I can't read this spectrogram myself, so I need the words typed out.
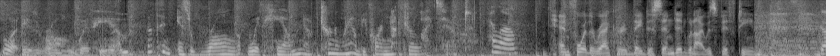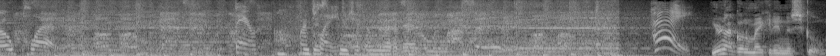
What is wrong with him? Nothing is wrong with him. Now turn around before I knock your lights out. Hello. And for the record, they descended when I was 15. Go play. There. Oh, we just playing. push it a little bit. Hey! You're not going to make it in this school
